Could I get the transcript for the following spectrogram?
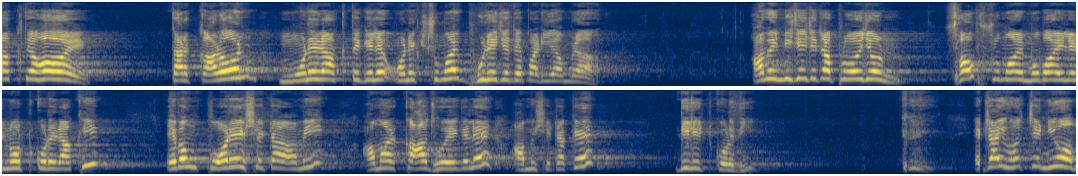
রাখতে হয়। তার কারণ, মনে রাখতে গেলে অনেক সময় ভুলে যেতে পারি আমরা। আমি নিজে যেটা প্রয়োজন, সব সময় মোবাইলে নোট করে রাখি। এবং পরে সেটা আমি, আমার কাজ হয়ে গেলে আমি সেটাকে ডিলিট করে দিই। এটাই হচ্ছে নিয়ম।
